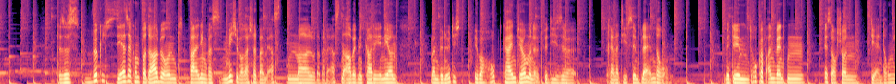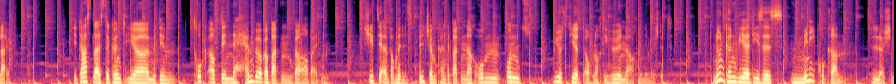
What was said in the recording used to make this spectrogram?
Das ist wirklich sehr, sehr komfortabel und vor allen Dingen, was mich überrascht hat beim ersten Mal oder bei der ersten Arbeit mit KDE Neon, man benötigt überhaupt kein Terminal für diese relativ simple Änderung. Mit dem Druck auf Anwenden ist auch schon die Änderung live. Die Tastleiste könnt ihr mit dem Druck auf den Hamburger-Button bearbeiten. Schiebt sie einfach mittels Bildschirmkante-Button nach oben und justiert auch noch die Höhe nach, wenn ihr möchtet. Nun können wir dieses Mini-Programm löschen.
